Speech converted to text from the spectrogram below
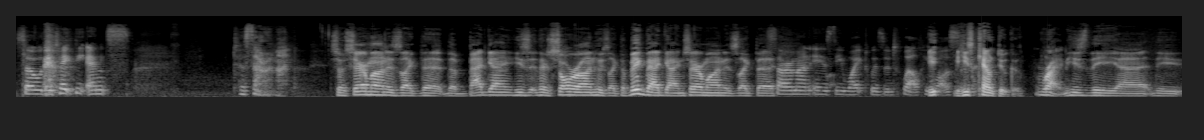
So they take the Ents to Saruman. So Saruman is like the the bad guy. He's there's Sauron who's like the big bad guy, and Saruman is like the Saruman is the White Wizard. Well, he, He- was. he's Count Dooku. right. He's the uh, the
